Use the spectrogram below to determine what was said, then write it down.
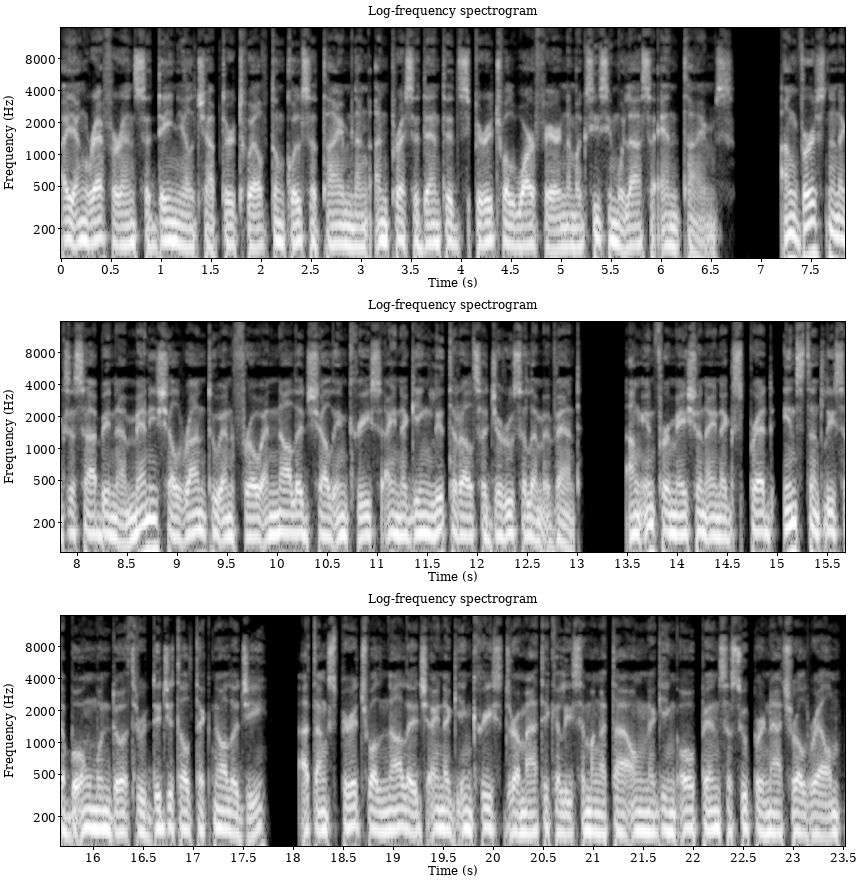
ay ang reference sa Daniel chapter 12 tungkol sa time ng unprecedented spiritual warfare na magsisimula sa end times. Ang verse na nagsasabi na many shall run to and fro and knowledge shall increase ay naging literal sa Jerusalem event. Ang information ay nag-spread instantly sa buong mundo through digital technology at ang spiritual knowledge ay nag-increase dramatically sa mga taong naging open sa supernatural realm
